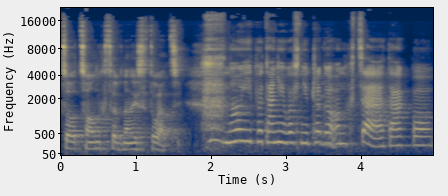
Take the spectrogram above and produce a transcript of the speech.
co, co on chce w danej sytuacji. No i pytanie właśnie, czego on chce, tak? Bo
